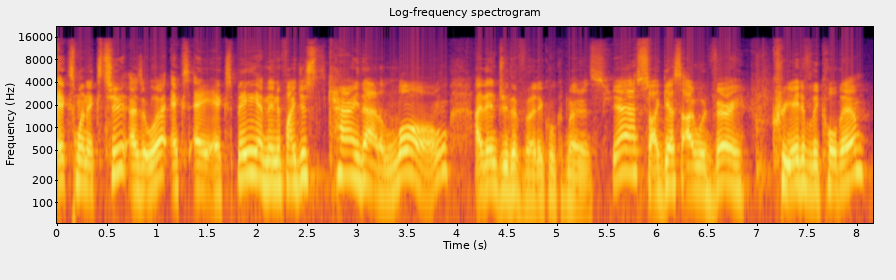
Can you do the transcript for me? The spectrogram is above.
x1, x2, as it were, xa, xb, and then if I just carry that along, I then do the vertical components. Yeah, so I guess I would very creatively call them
